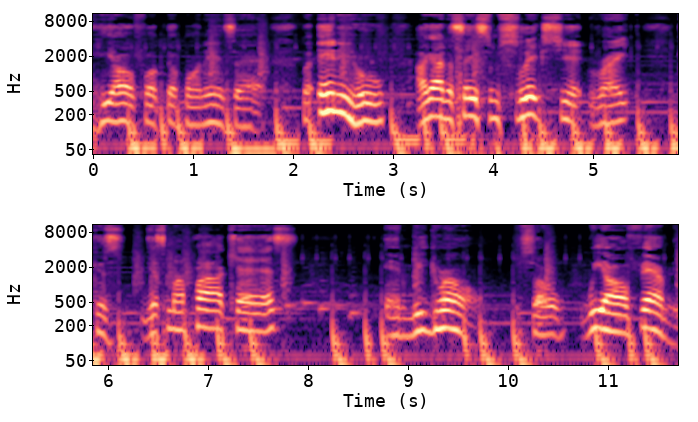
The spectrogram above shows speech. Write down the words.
he all fucked up on the inside. But anywho, I gotta say some slick shit, right? Because this my podcast, and we grown. So we all family.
